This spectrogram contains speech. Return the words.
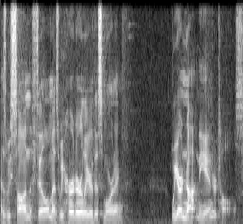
As we saw in the film, as we heard earlier this morning, we are not Neanderthals.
